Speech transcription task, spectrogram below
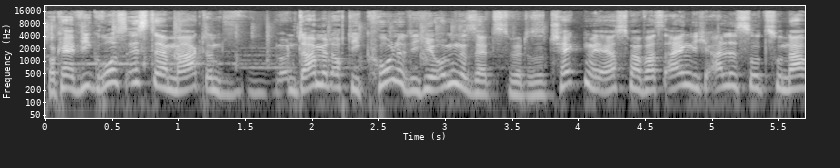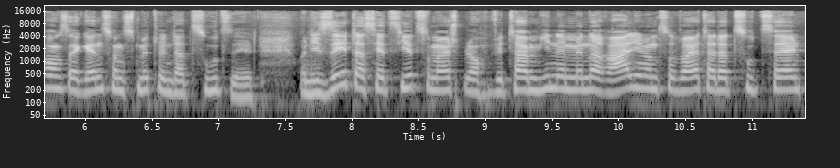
Okay, wie groß ist der Markt und, und damit auch die Kohle, die hier umgesetzt wird? Also checken wir erstmal, was eigentlich alles so zu Nahrungsergänzungsmitteln dazu zählt. Und ihr seht, dass jetzt hier zum Beispiel auch Vitamine, Mineralien und so weiter dazu zählen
